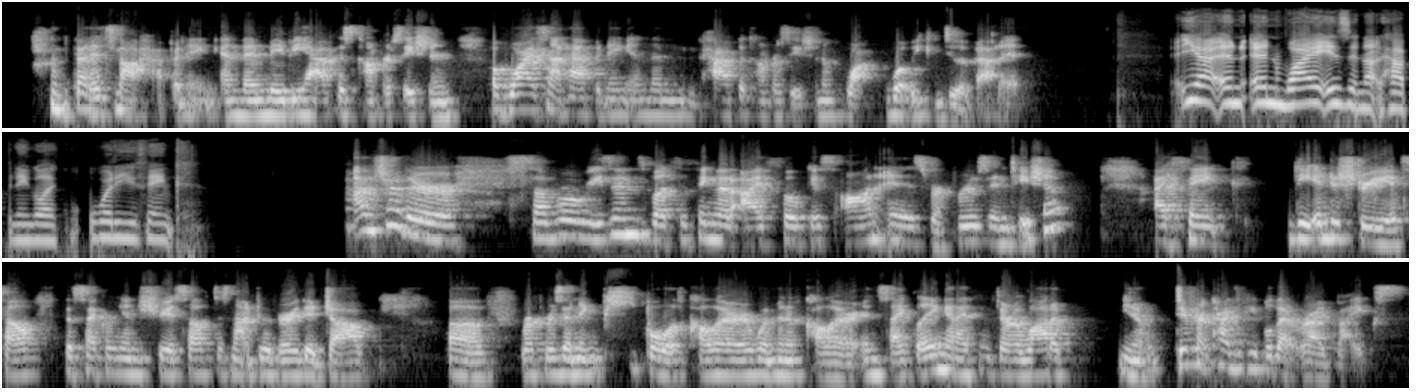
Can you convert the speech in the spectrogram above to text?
that it's not happening and then maybe have this conversation of why it's not happening and then have the conversation of what, what we can do about it. Yeah, and and why is it not happening? Like what do you think? I'm sure there are several reasons, but the thing that I focus on is representation. I think the industry itself, the cycling industry itself, does not do a very good job of representing people of color, women of color in cycling. And I think there are a lot of you know different kinds of people that ride bikes,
